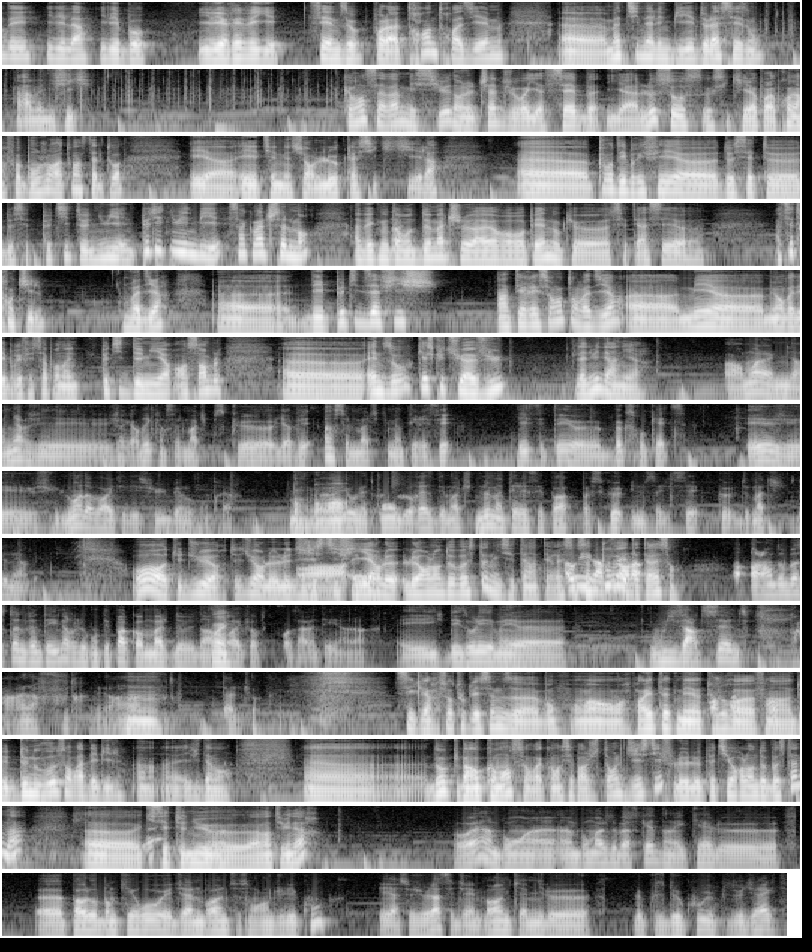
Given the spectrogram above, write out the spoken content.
Regardez, il est là, il est beau, il est réveillé. C'est Enzo pour la 33e euh, matinale NBA de la saison. Ah, magnifique. Comment ça va, messieurs? Dans le chat, je vois, il y a Seb, il y a Le Sauce aussi qui est là pour la première fois. Bonjour à toi, installe-toi. Et, euh, et Étienne, bien sûr, le classique qui est là. Euh, pour débriefer euh, de, cette, euh, de cette petite nuit, petite nuit NBA, 5 matchs seulement, avec notamment deux matchs à heure européenne, donc euh, c'était assez, euh, assez tranquille, on va dire. Euh, des petites affiches intéressantes, on va dire, euh, mais, euh, mais on va débriefer ça pendant une petite demi-heure ensemble. Euh, Enzo, qu'est-ce que tu as vu la nuit dernière? Alors moi, la nuit dernière, j'ai j'ai regardé qu'un seul match parce que euh, il y avait un seul match qui m'intéressait et c'était euh, Bucks Rockets. Et je suis loin d'avoir été déçu, bien au contraire. Bon, Euh, on- et honnêtement, le reste des matchs ne m'intéressait pas parce qu'il ne s'agissait que de matchs de merde. Oh, t'es dur, t'es dur. Le, le digestif Oh, et- hier, le, le Orlando-Boston, il s'était intéressant. Ah oui, ça pouvait être intéressant. Or- Orlando-Boston, 21h, je le comptais pas comme match la Ouais. soirée, tu vois, parce que bon, à 21h. là. Et désolé, mais euh, Wizards Suns, rien à foutre. Rien Hmm. à foutre. Total, tu vois. C'est clair, surtout que les Suns, euh, bon, on va, on va en reparler peut-être, mais euh, toujours, euh, enfin, de, de nouveau sans Bradley Bill, hein, évidemment. Donc, bah, on commence, on va commencer par justement le digestif, le, le petit Orlando-Boston, là, qui s'est tenu à 21h. Ouais, un bon, un, un bon match de basket dans lequel euh, euh, Paolo Banquero et Jalen Brown se sont rendus les coups. Et à ce jeu-là, c'est Jalen Brown qui a mis le, le plus de coups, le plus de direct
